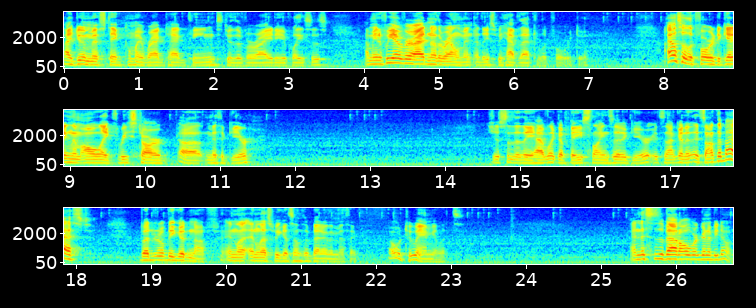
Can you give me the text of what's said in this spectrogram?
I do miss taking all my ragtag teams to the variety of places. I mean, if we ever add another element, at least we have that to look forward to. I also look forward to getting them all like three star uh, mythic gear. Just so that they have like a baseline set of gear. It's not gonna. It's not the best, but it'll be good enough. Unless, Unless we get something better than mythic. Oh, two amulets. And this is about all we're gonna be doing.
